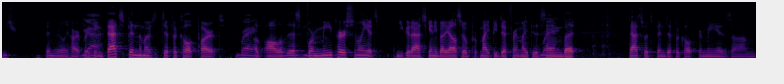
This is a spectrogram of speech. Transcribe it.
it's been really heartbreaking. Yeah. That's been the most difficult part Right. of all of this. For Mhm. me personally, it's you could ask anybody else, it pr- might be different, might be the Right. same, but that's what's been difficult for me is um,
